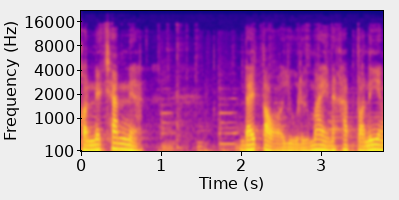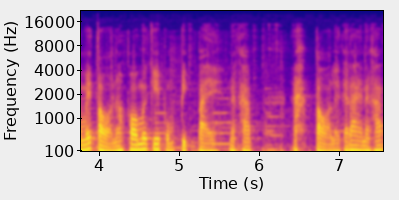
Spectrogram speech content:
connection เนี่ย ได้ต่ออยู่หรือไม่นะครับ ตอนนี้ยังไม่ต่อเนาะเพราะเมื่อกี้ผมปิดไปนะครับอะต่อเลยก็ได้นะครับ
